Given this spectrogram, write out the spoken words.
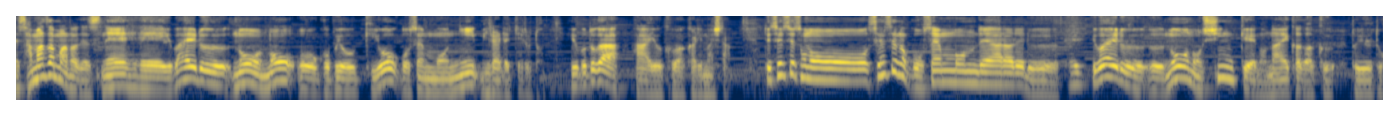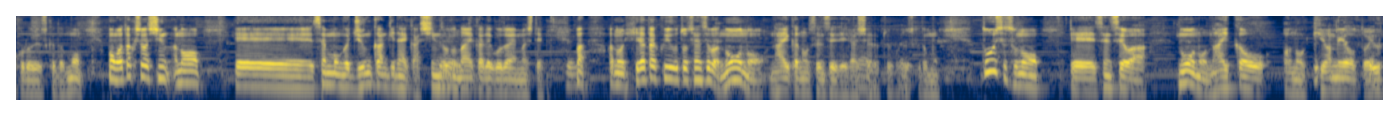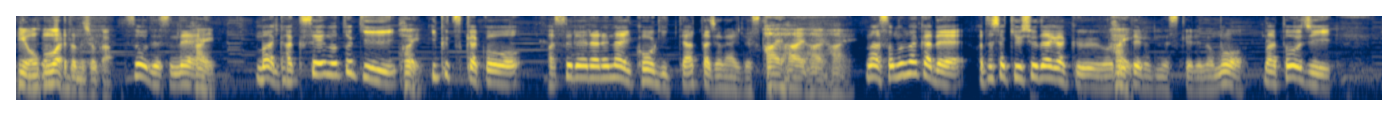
さまざまなですね、えー、いわゆる脳のご病気をご専門に見られているということがよく分かりました。で先生その先生のご専門であられる、はい、いわゆる脳の神経の内科学というところですけども、まあ、私はしんあの、えー、専門が循環器内科心臓の内科でございまして、まあ、あの平たく言うと先生は脳の内科の先生でいらっしゃるということですけどもどうしてその、えー、先生は脳の内科をあの極めようというふうに思われたんでしょうか？そうですね、はい、まあ学生の時、はい、いくつかこう忘れられない講義ってあったじゃないですか。はいはいはいはい。まあその中で私は九州大学を出てるんですけれども、はい、まあ当時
